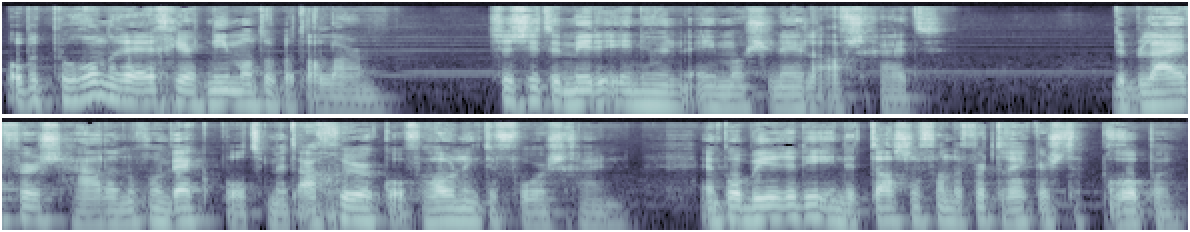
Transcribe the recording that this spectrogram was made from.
Op het perron reageert niemand op het alarm. Ze zitten midden in hun emotionele afscheid. De blijvers halen nog een wekpot met augurken of honing tevoorschijn en proberen die in de tassen van de vertrekkers te proppen,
